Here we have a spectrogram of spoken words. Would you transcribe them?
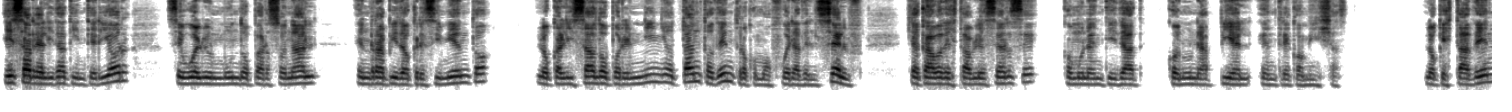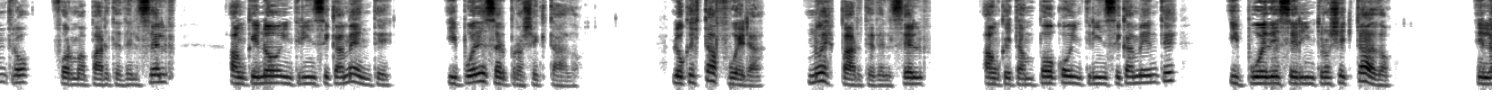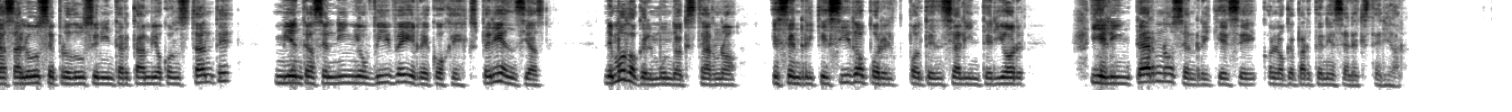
Esa realidad interior se vuelve un mundo personal en rápido crecimiento, localizado por el niño tanto dentro como fuera del self, que acaba de establecerse como una entidad con una piel entre comillas. Lo que está dentro forma parte del self, aunque no intrínsecamente, y puede ser proyectado. Lo que está fuera no es parte del self, aunque tampoco intrínsecamente, y puede ser introyectado. En la salud se produce un intercambio constante mientras el niño vive y recoge experiencias, de modo que el mundo externo es enriquecido por el potencial interior y el interno se enriquece con lo que pertenece al exterior.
